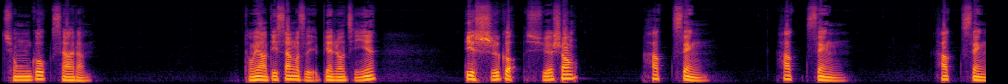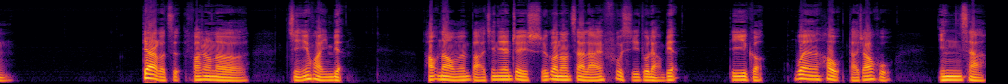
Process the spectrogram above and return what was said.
中国사람同样第三个字也变成紧音。第十个学生，학생학생학생 第二个字发生了紧音化音变。好，那我们把今天这十个呢再来复习读两遍。第一个问候打招呼，insa，insa。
